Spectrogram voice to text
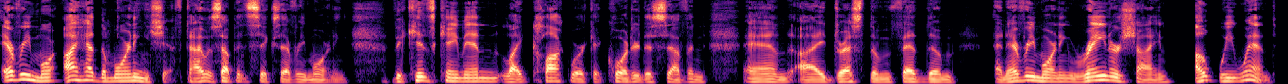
every more I had the morning shift. I was up at six every morning. The kids came in like clockwork at quarter to seven, and I dressed them, fed them, and every morning, rain or shine, out we went.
